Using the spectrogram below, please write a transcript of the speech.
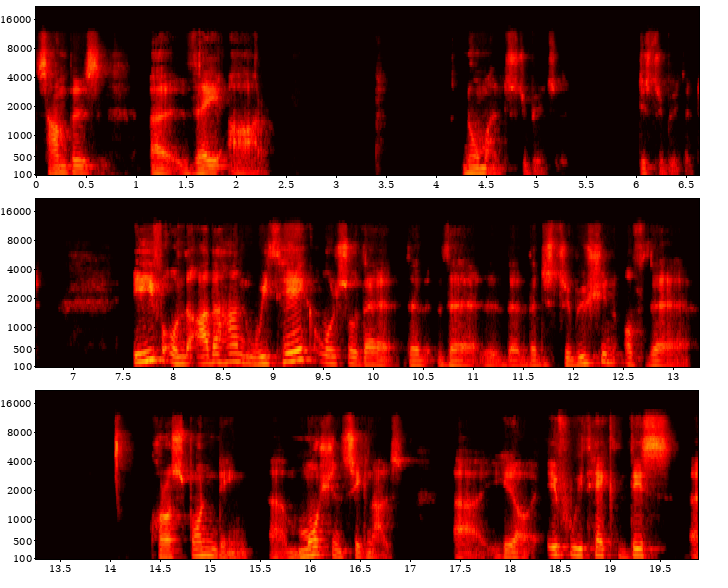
samples uh, they are normal distributed. distributed. If, on the other hand, we take also the, the, the, the, the distribution of the corresponding uh, motion signals, uh, you know, if we take this uh,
